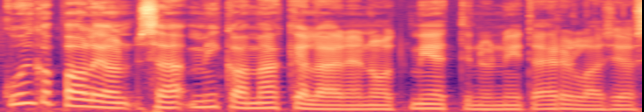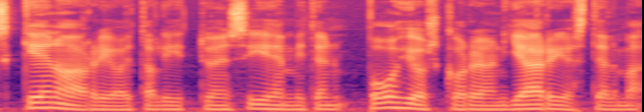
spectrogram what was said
Kuinka paljon sä Mika Mäkeläinen oot miettinyt niitä erilaisia skenaarioita liittyen siihen, miten Pohjois-Korean järjestelmä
